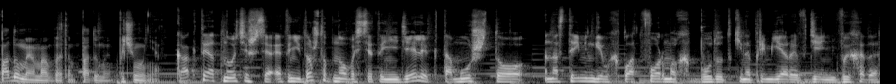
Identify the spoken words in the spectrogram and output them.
Подумаем об этом, подумаем. Почему нет? Как ты относишься, это не то, чтобы новость этой недели, к тому, что на стриминговых платформах будут кинопремьеры в день выхода.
